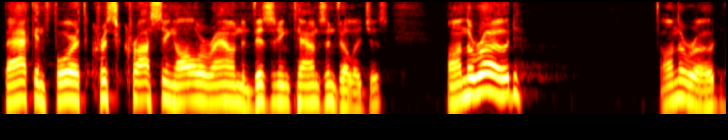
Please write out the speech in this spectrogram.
back and forth, crisscrossing all around and visiting towns and villages. On the road, on the road.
